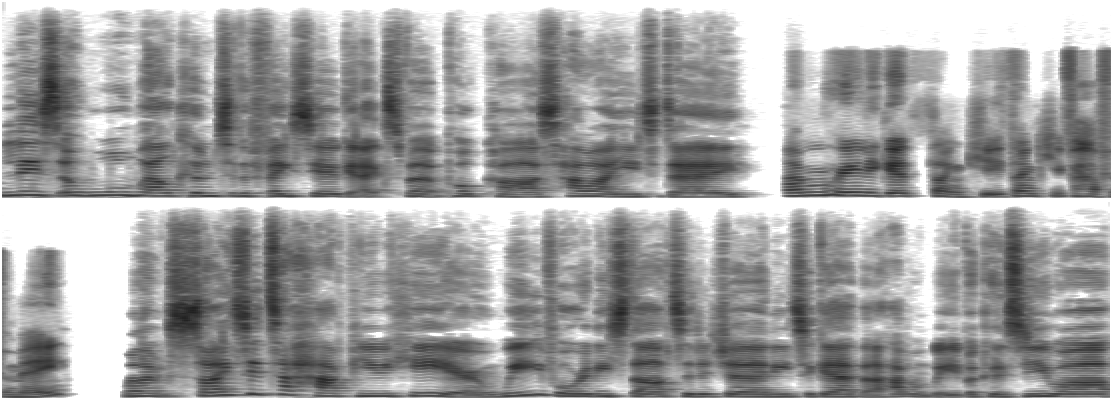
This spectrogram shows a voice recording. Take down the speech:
Liz, a warm welcome to the Face Yoga Expert podcast. How are you today? I'm really good, thank you. Thank you for having me. Well, I'm excited to have you here. We've already started a journey together, haven't we? Because you are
